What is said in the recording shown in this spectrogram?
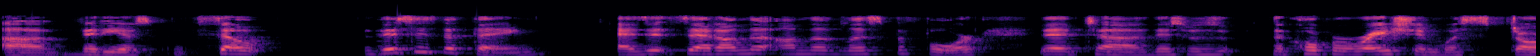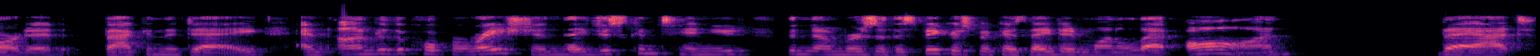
uh, videos. So this is the thing as it said on the on the list before, that uh, this was the corporation was started back in the day, and under the corporation, they just continued the numbers of the speakers because they didn't want to let on that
